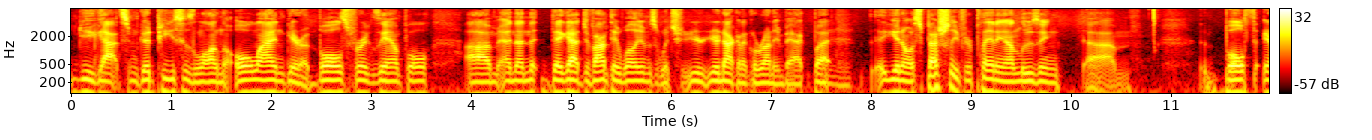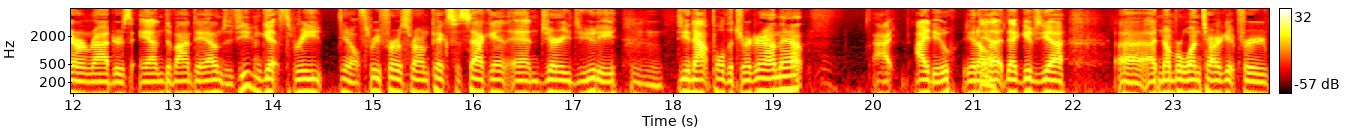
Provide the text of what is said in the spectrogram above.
you got some good pieces along the O line, Garett Bolles, for example. Um, and then they got Javonte Williams, which you're, you're not going to go running back, but you know, especially if you're planning on losing um, both Aaron Rodgers and Davante Adams, if you can get three, you know, three first round picks a second and Jerry Jeudy, do you not pull the trigger on that? I I do. You know Yeah. that that gives you a, a number one target for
